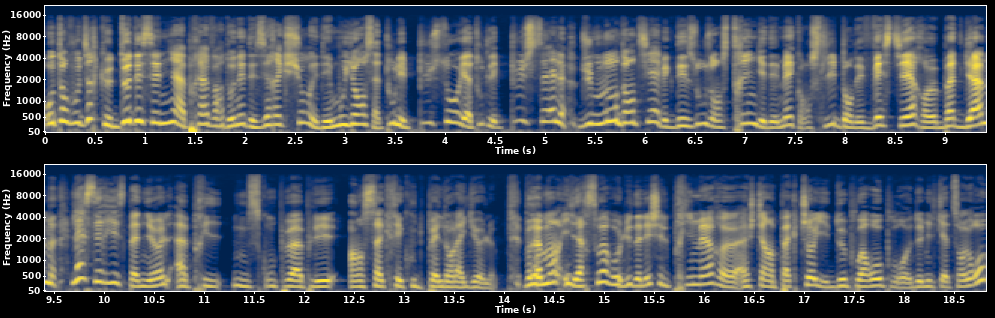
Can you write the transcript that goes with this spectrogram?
Autant vous dire que deux décennies après avoir donné des érections et des mouillances à tous les puceaux et à toutes les pucelles du monde entier avec des zouzes en string et des mecs en slip dans des vestiaires euh, bas de gamme, la série espagnole a pris hum, ce qu'on peut appeler un sacré coup de pelle dans la gueule. Vraiment, hier soir, au lieu d'aller chez le primeur euh, acheter un pak choy et deux poireaux pour euh, 2400 euros,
